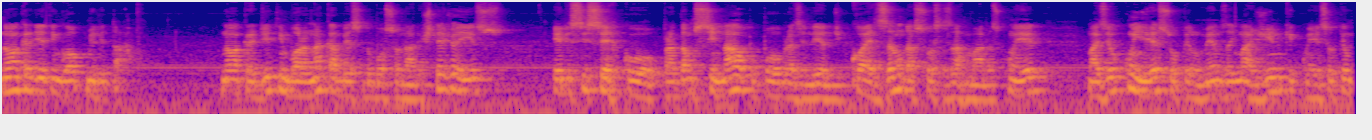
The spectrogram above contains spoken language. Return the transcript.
não acredito em golpe militar. não acredito, embora na cabeça do Bolsonaro esteja isso. Ele se cercou para dar um sinal para o povo brasileiro de coesão das Forças Armadas com ele, mas eu conheço, ou pelo menos imagino que conheço, eu tenho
